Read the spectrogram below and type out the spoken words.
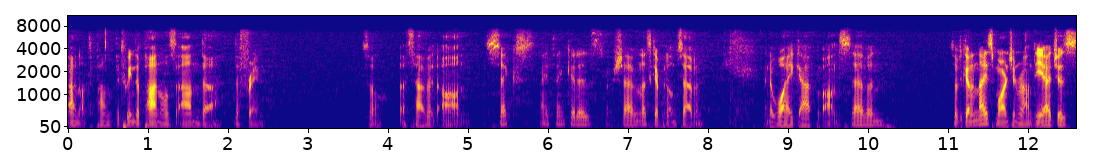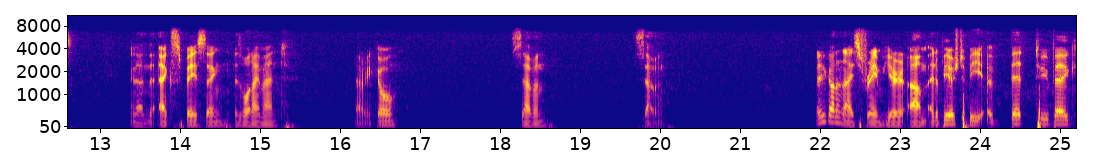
ah, not the panel, between the panels and uh, the frame. So let's have it on 6, I think it is, or 7. Let's keep it on 7. And the Y gap on 7. So we've got a nice margin around the edges. And then the X spacing is what I meant. There we go. 7, 7. You've got a nice frame here. Um, it appears to be a bit too big.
